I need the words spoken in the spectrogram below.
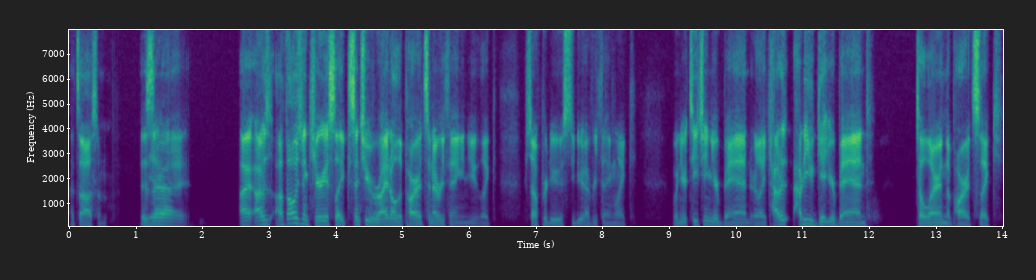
That's awesome. Is yeah. there a I, I was I've always been curious, like since you write all the parts and everything and you like self produce, you do everything, like when you're teaching your band or like how do how do you get your band to learn the parts? Like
